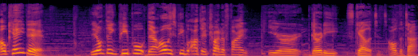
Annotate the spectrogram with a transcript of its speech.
"Okay, then." You don't think people? There are always people out there trying to find your dirty skeletons all the time.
